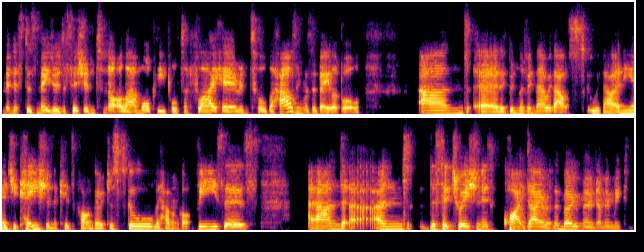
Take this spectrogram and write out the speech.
ministers made a decision to not allow more people to fly here until the housing was available. And uh, they've been living there without without any education. The kids can't go to school. They haven't got visas, and and the situation is quite dire at the moment. I mean, we can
